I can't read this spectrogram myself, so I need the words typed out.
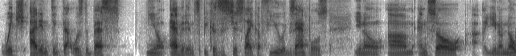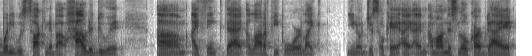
which I didn't think that was the best you know evidence because it's just like a few examples you know um, and so uh, you know nobody was talking about how to do it um, i think that a lot of people were like you know just okay I, I'm, I'm on this low carb diet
